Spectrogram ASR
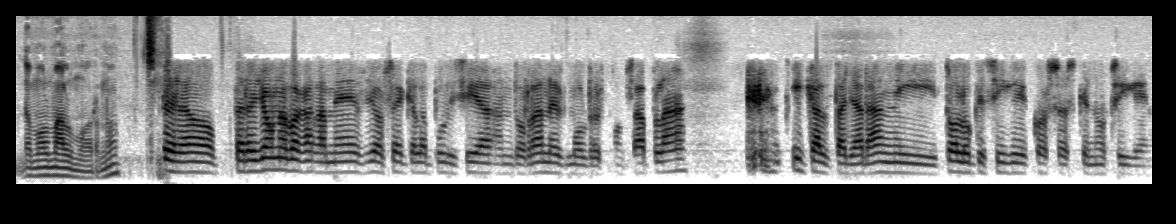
de molt mal humor, no? Sí. Però, però jo una vegada més, jo sé que la policia andorrana és molt responsable i que el tallaran i tot el que sigui coses que no siguin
